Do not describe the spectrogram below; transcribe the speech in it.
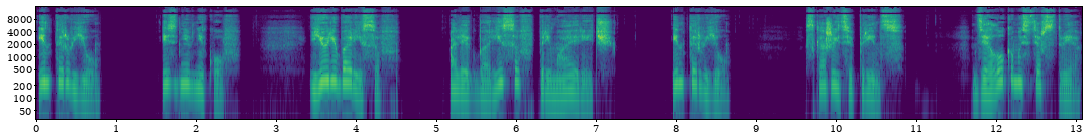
Интервью. Из дневников. Юрий Борисов. Олег Борисов. Прямая речь. Интервью. Скажите, принц. Диалог о мастерстве.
